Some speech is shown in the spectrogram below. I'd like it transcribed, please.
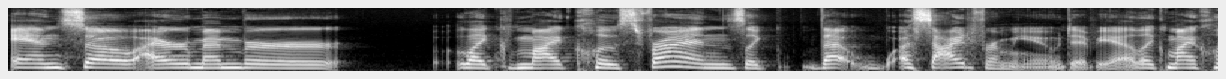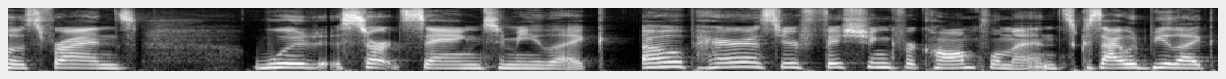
And so I remember like my close friends, like that aside from you, Divya, like my close friends would start saying to me like, "Oh, Paris, you're fishing for compliments." Cuz I would be like,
